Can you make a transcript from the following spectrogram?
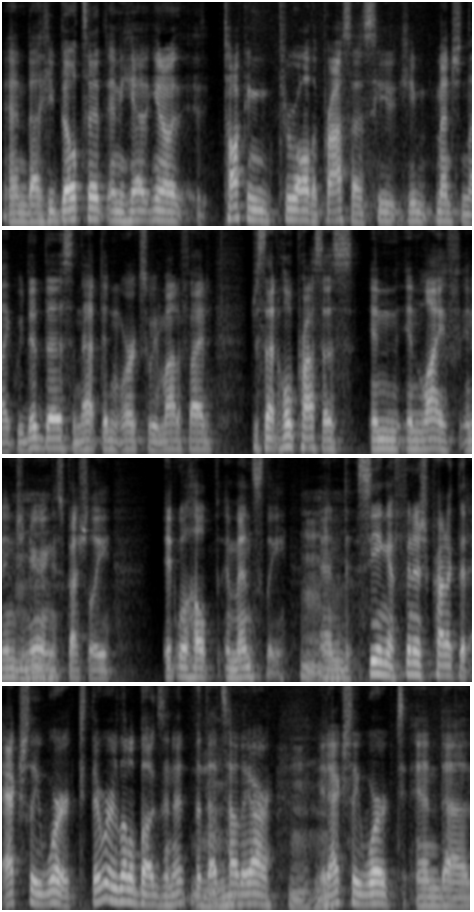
And uh, he built it, and he had you know, talking through all the process. He he mentioned like we did this and that didn't work, so we modified. Just that whole process in in life, in engineering Mm-hmm. especially it will help immensely. And seeing a finished product that actually worked, there were little bugs in it, but that's Mm-hmm. how they are. It actually worked, and uh,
